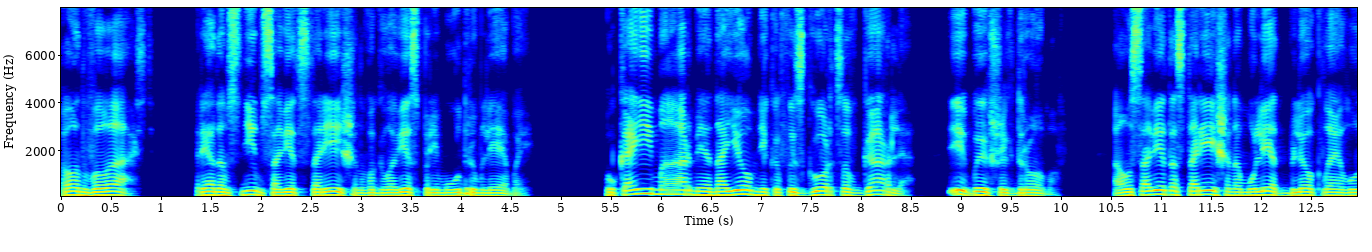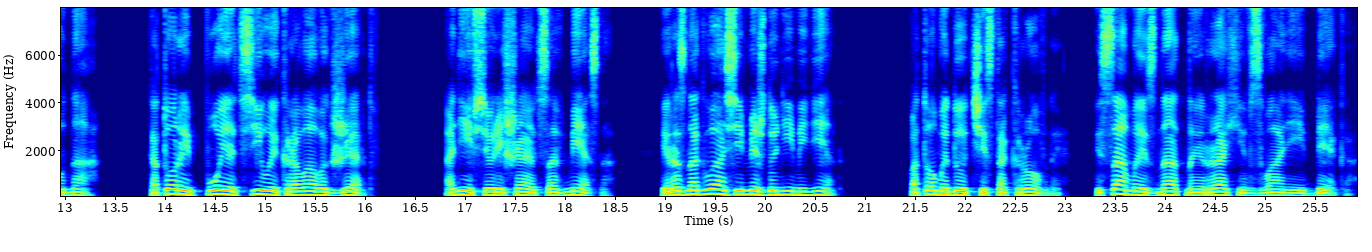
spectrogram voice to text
Он власть. Рядом с ним совет старейшин во главе с премудрым Лебой. У Каима армия наемников из горцев Гарля и бывших Дромов. А у совета старейшин амулет Блеклая Луна, который поет силой кровавых жертв. Они все решают совместно, и разногласий между ними нет. Потом идут чистокровные и самые знатные рахи в звании бека.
